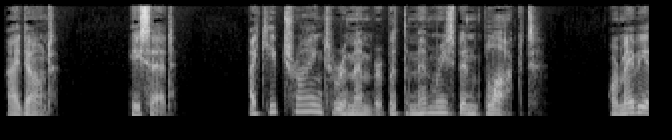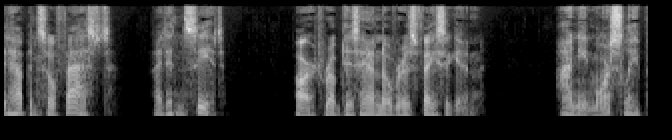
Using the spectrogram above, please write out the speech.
I don't, he said. I keep trying to remember, but the memory's been blocked. Or maybe it happened so fast, I didn't see it. Art rubbed his hand over his face again. I need more sleep.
